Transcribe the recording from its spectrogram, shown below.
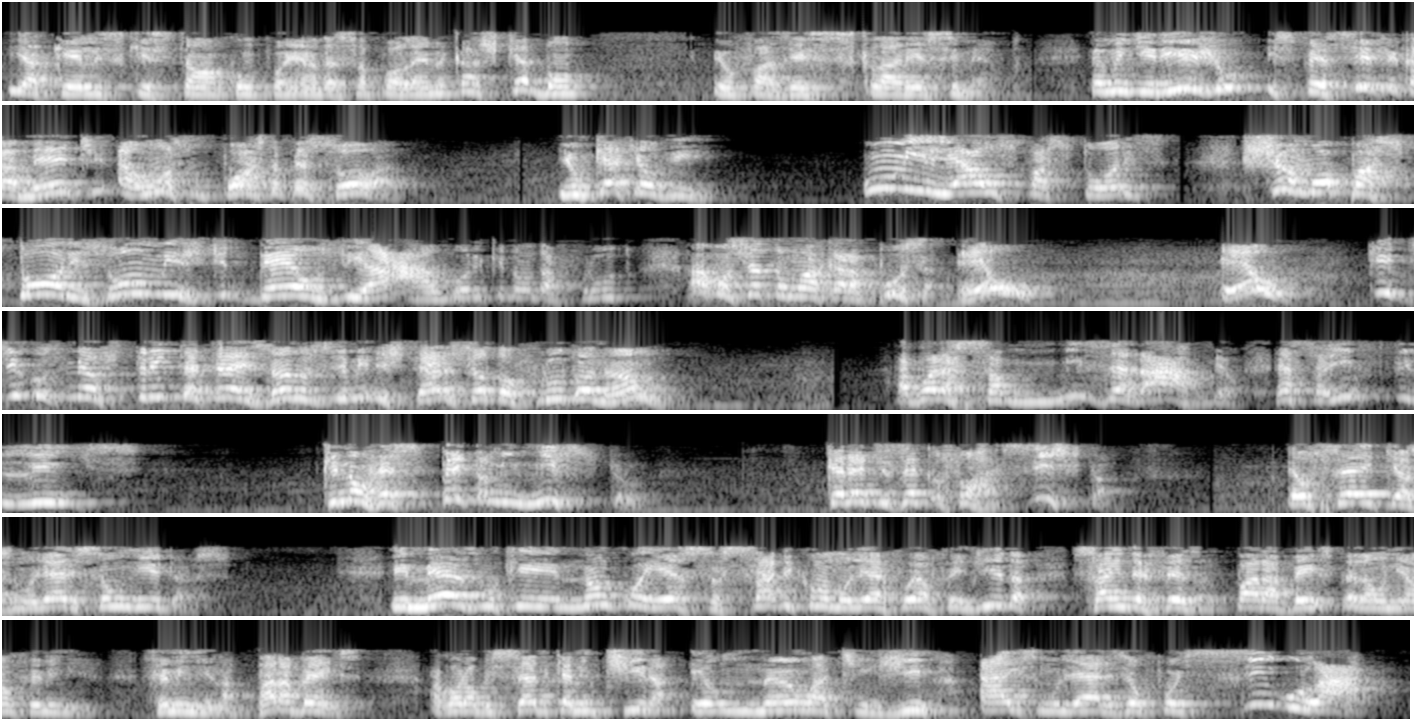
E aqueles que estão acompanhando essa polêmica, acho que é bom eu fazer esse esclarecimento. Eu me dirijo especificamente a uma suposta pessoa. E o que é que eu vi? Humilhar os pastores, chamou pastores, homens de Deus, de árvore que não dá fruto. Ah, você tomou a carapuça? Eu? Eu? Que digo os meus 33 anos de ministério se eu dou fruto ou não. Agora, essa miserável, essa infeliz, que não respeita ministro, querer dizer que eu sou racista. Eu sei que as mulheres são unidas. E mesmo que não conheça, sabe que uma mulher foi ofendida, sai em defesa. Parabéns pela união feminina. feminina. Parabéns. Agora observe que é mentira. Eu não atingi as mulheres. Eu fui singular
